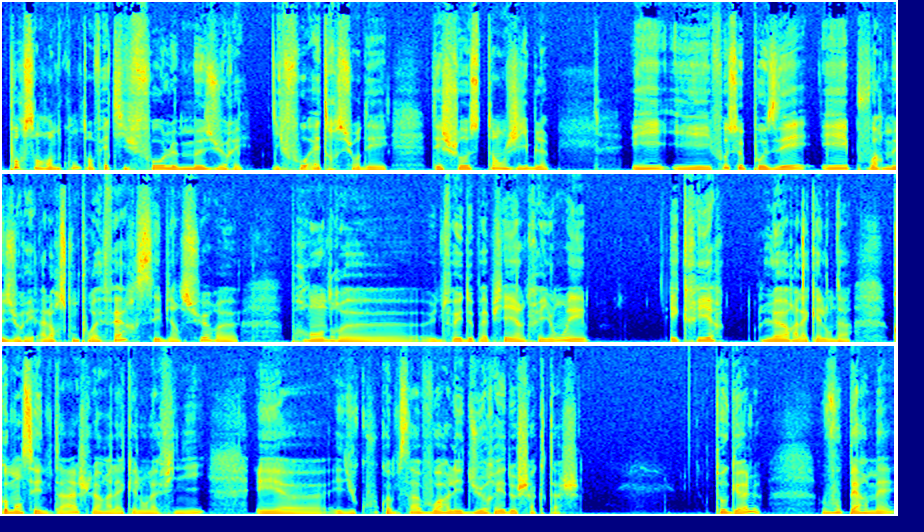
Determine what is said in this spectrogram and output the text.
pour s'en rendre compte, en fait, il faut le mesurer. Il faut être sur des, choses tangibles et il faut se poser et pouvoir mesurer. Alors ce qu'on pourrait faire, c'est bien sûr euh, prendre euh, une feuille de papier et un crayon et écrire l'heure à laquelle on a commencé une tâche, l'heure à laquelle on l'a fini, euh, et, du coup, comme ça, voir les durées de chaque tâche. Toggle vous permet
